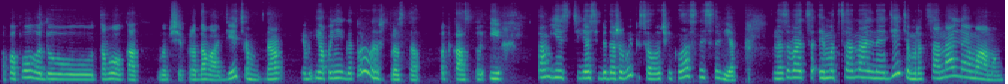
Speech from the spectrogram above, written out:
а по поводу того, как вообще продавать детям, да, я по ней готовилась просто подкасту, и там есть, я себе даже выписала очень классный совет. Называется «Эмоциональное детям, рациональное мамам».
